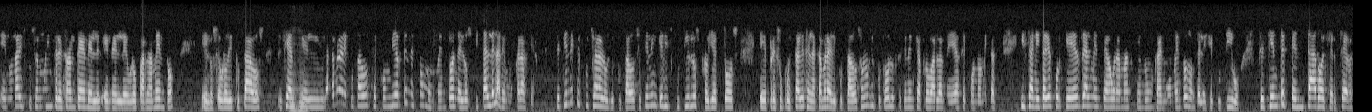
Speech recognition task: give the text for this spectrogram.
en una discusión muy interesante en el, en el Europarlamento, eh, los eurodiputados, decían, el, la Cámara de Diputados se convierte en este momento en el hospital de la democracia. Se tiene que escuchar a los diputados, se tienen que discutir los proyectos eh, presupuestales en la Cámara de Diputados. Son los diputados los que tienen que aprobar las medidas económicas y sanitarias porque es realmente ahora más que nunca, en momentos donde el Ejecutivo se siente tentado a ejercer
